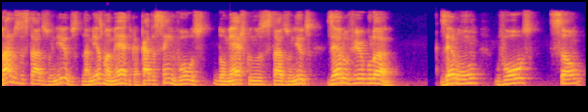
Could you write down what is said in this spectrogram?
Lá nos Estados Unidos, na mesma métrica, cada 100 voos domésticos nos Estados Unidos, 0,01 voos são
